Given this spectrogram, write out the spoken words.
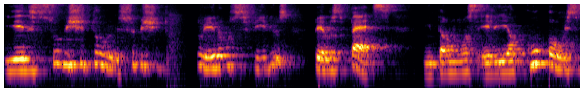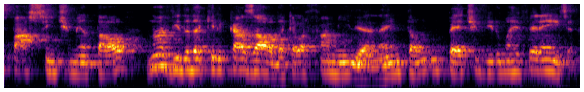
e eles substitu, substituíram os filhos pelos pets. Então você, ele ocupa um espaço sentimental na vida daquele casal, daquela família, né? Então o pet vira uma referência.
